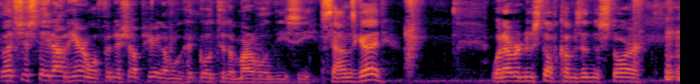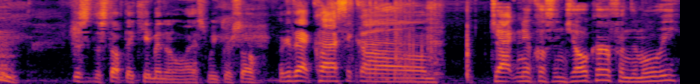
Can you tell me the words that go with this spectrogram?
Let's just stay down here and we'll finish up here. Then we'll go to the Marvel and DC. Sounds good. Whenever new stuff comes in the store, this is the stuff that came in in the last week or so. Look at that classic um, Jack Nicholson Joker from the movie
